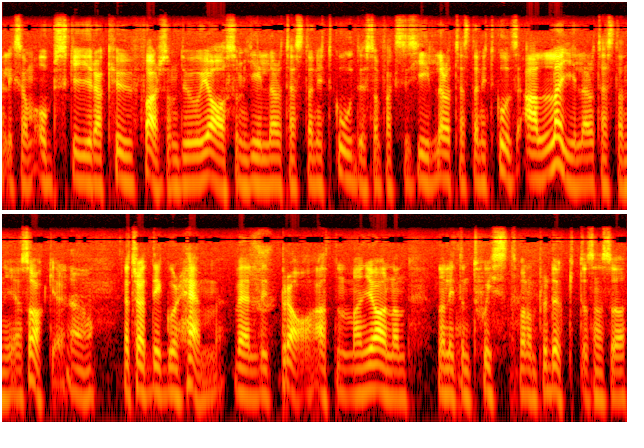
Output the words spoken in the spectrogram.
liksom obskyra kufar som du och jag som gillar att testa nytt godis som faktiskt gillar att testa nytt godis. Alla gillar att testa nya saker. Ja, Jag tror att det går hem väldigt bra. Att man gör någon, någon liten twist på någon produkt och sen så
